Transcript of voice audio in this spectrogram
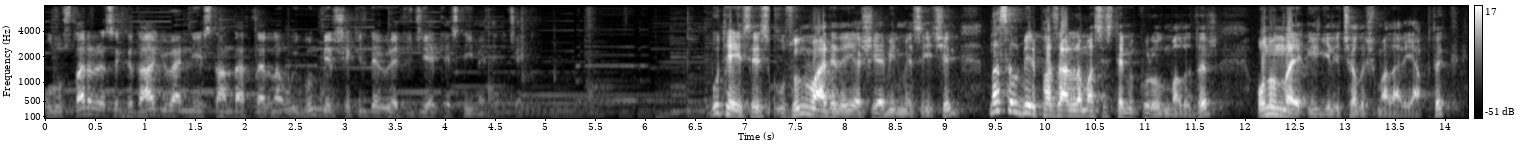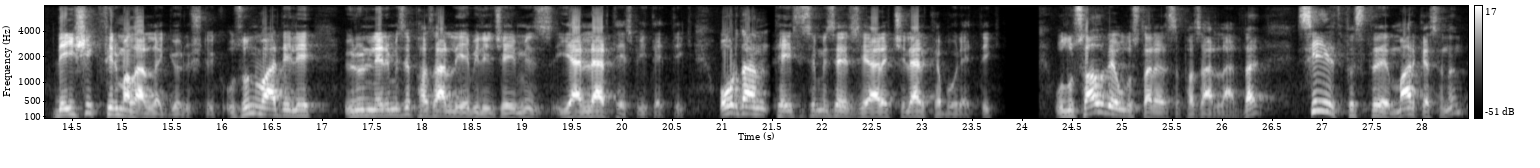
uluslararası gıda güvenliği standartlarına uygun bir şekilde üreticiye teslim edilecek. Bu tesis uzun vadede yaşayabilmesi için nasıl bir pazarlama sistemi kurulmalıdır? Onunla ilgili çalışmalar yaptık. Değişik firmalarla görüştük. Uzun vadeli ürünlerimizi pazarlayabileceğimiz yerler tespit ettik. Oradan tesisimize ziyaretçiler kabul ettik. Ulusal ve uluslararası pazarlarda Siirt fıstığı markasının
